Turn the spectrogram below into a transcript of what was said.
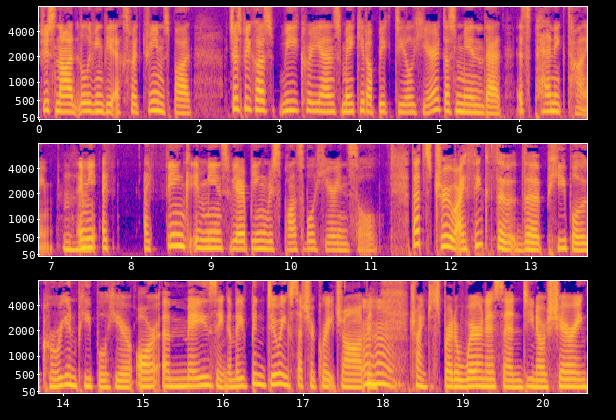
she's not living the expat dreams, but just because we Koreans make it a big deal here doesn't mean that it's panic time. I mm-hmm. mean, I I think it means we are being responsible here in Seoul. That's true. I think the the people, the Korean people here are amazing and they've been doing such a great job in trying to spread awareness and, you know, sharing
